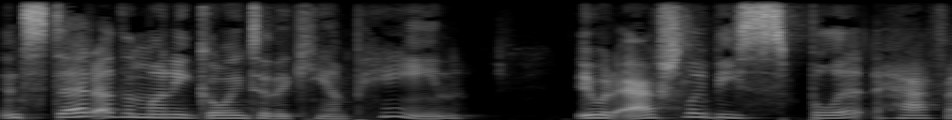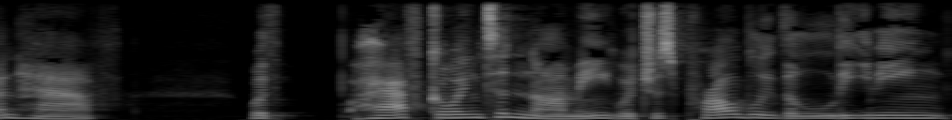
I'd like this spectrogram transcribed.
instead of the money going to the campaign, it would actually be split half and half, with half going to NAMI, which is probably the leading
